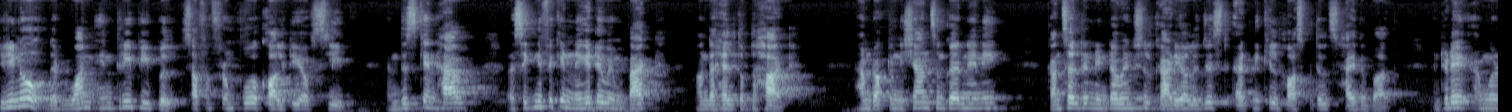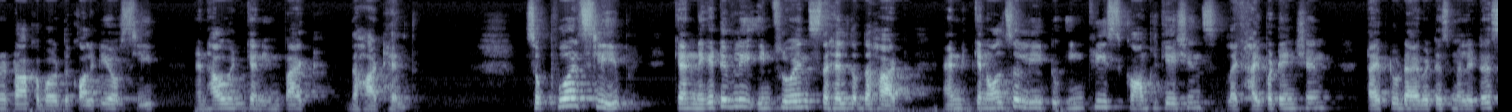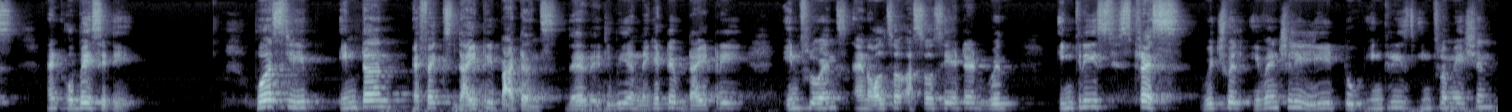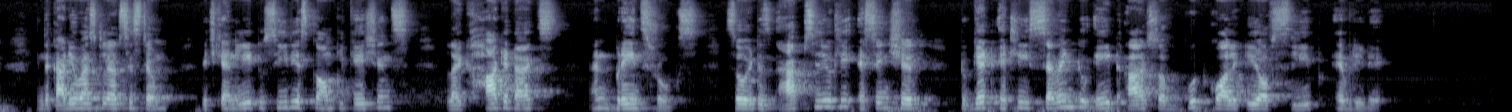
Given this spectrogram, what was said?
Did you know that one in three people suffer from poor quality of sleep and this can have a significant negative impact on the health of the heart? I'm Dr. Nishant Sunkarneni, consultant interventional cardiologist at Nikhil Hospitals, Hyderabad. And today I'm going to talk about the quality of sleep and how it can impact the heart health. So poor sleep can negatively influence the health of the heart and it can also lead to increased complications like hypertension, type 2 diabetes mellitus, and obesity. Poor sleep in turn affects dietary patterns. There it will be a negative dietary influence and also associated with increased stress which will eventually lead to increased inflammation in the cardiovascular system which can lead to serious complications like heart attacks and brain strokes. So it is absolutely essential to get at least 7 to 8 hours of good quality of sleep every day.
